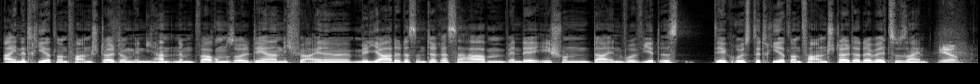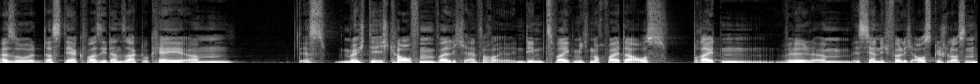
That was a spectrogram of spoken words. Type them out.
eine Triathlon-Veranstaltung in die Hand nimmt, warum soll der nicht für eine Milliarde das Interesse haben, wenn der eh schon da involviert ist, der größte Triathlon-Veranstalter der Welt zu sein? Ja. Also, dass der quasi dann sagt, okay, ähm, das möchte ich kaufen, weil ich einfach in dem Zweig mich noch weiter aus breiten will, ähm, ist ja nicht völlig ausgeschlossen.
